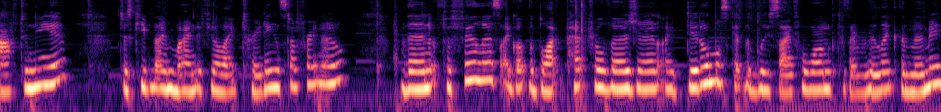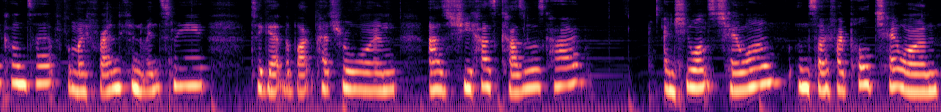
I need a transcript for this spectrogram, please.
after New Year. Just keep that in mind if you're like trading and stuff right now. Then for Fearless, I got the black petrol version. I did almost get the blue cipher one because I really like the mermaid concept, but my friend convinced me to get the black petrol one as she has Kazuha's card and she wants Chaewon. And so if I pulled Chaewon,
